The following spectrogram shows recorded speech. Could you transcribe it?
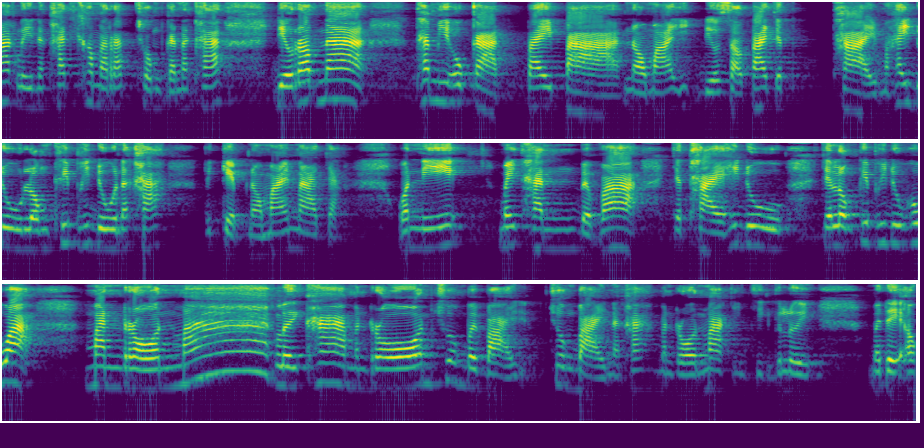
มาก ๆ เลยนะคะ ที่เข้ามารับชมกันนะคะ เดี๋ยวรอบหน้าถ้ามีโอกาสไปป่าหน่อไม้อีกเดี๋ยวสาวตาจะถ่ายมาให้ดูลงคลิปให้ดูนะคะ ไปเก็บหน่อไม้มาจาก วันนี้ไม่ทันแบบว่าจะถ่ายให้ดู จะลงคลิปให้ดูเพราะว่ามันร้อนมากเลยค่ะมันร้อนช่วงบ่ายๆช่วงบ่ายนะคะ มันร้อนมากจริง ๆ ก็เลย ไม่ได้เอา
